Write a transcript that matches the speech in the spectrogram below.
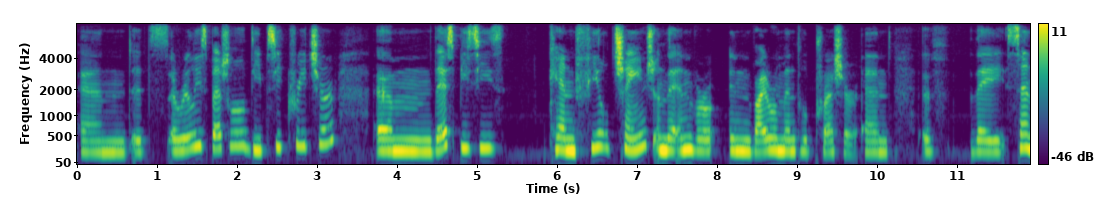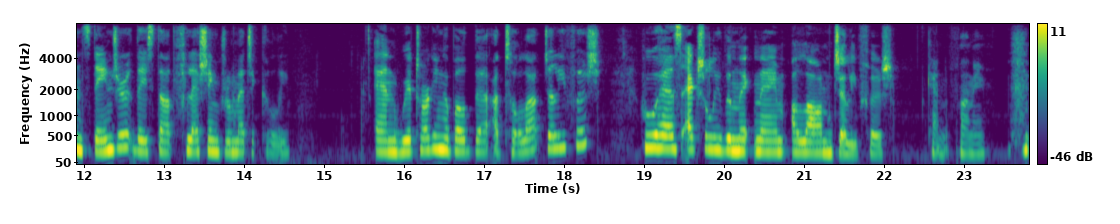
And it's a really special deep sea creature. Um, their species can feel change in envir- environmental pressure, and if they sense danger, they start flashing dramatically. And we're talking about the Atolla jellyfish, who has actually the nickname Alarm Jellyfish. Kind of funny.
